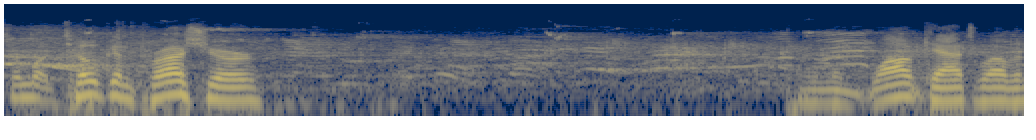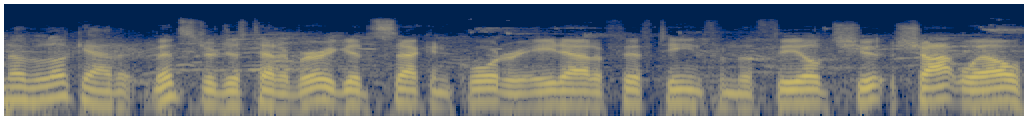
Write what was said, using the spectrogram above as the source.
somewhat token pressure. And the Wildcats will have another look at it. Minster just had a very good second quarter, 8 out of 15 from the field. Shot well,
